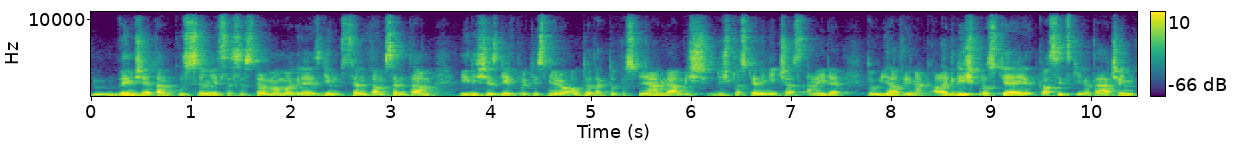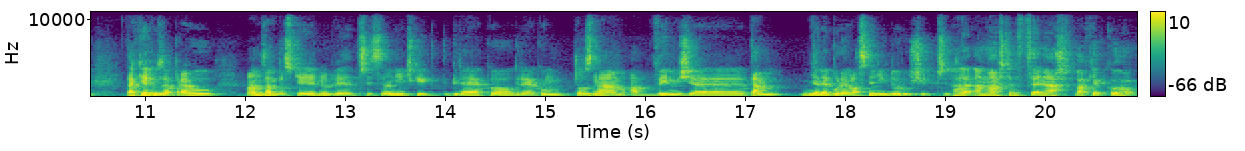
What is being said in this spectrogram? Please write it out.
vím, že je tam kus silnice se stromama, kde jezdím sem tam, sem tam. I když jezdí v protisměru auto, tak to prostě nějak dám, když, když prostě není čas a nejde to udělat jinak. Ale když prostě je klasický natáčení, tak jedu za Prahu, mám tam prostě jednu, dvě, tři silničky, kde jako, kde jako to znám a vím, že tam mě nebude vlastně nikdo rušit. Při tom. Ale a máš ten scénář fakt jako,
